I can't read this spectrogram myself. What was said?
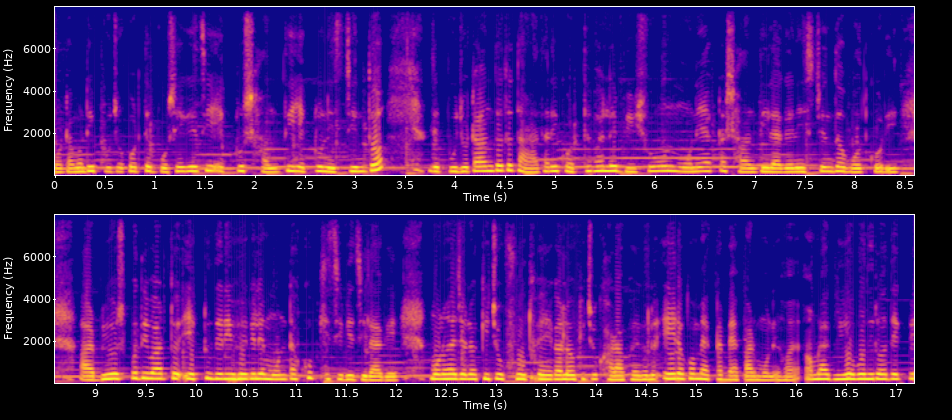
মোটামুটি পুজো করতে বসে গেছি, একটু শান্তি, একটু নিশ্চিন্ত। যে পুজোটা অন্তত তাড়াতাড়ি করতে পারলে ভীষণ মনে একটা শান্তি লাগে, নিশ্চিন্ত বোধ করি। আর বৃহস্পতিবার তো একটু দেরি হয়ে গেলে মনটা খুব খিচিবিচি লাগে। মনে হয় যেন কিছু খুঁত হয়ে গেল, কিছু খারাপ হয়ে গেল, এইরকম একটা ব্যাপার মনে হয়। আমরা গৃহবধূরাও দেখবে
